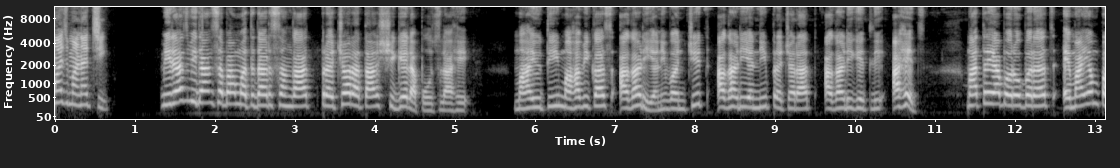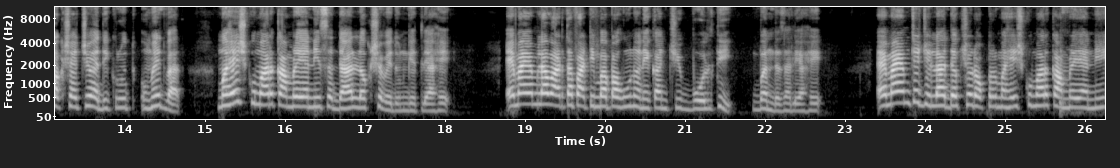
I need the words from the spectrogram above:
मनाची. मिरज विधानसभा मतदारसंघात प्रचार आता शिगेला पोहोचला आहे. महायुती महाविकास आघाडी आणि वंचित आघाडी यांनी प्रचारात आघाडी घेतली आहेच. मात्र याबरोबरच एम आय एम पक्षाचे अधिकृत उमेदवार महेश कुमार कांबळे यांनी सध्या लक्ष वेधून घेतले आहे. एम आय एमला वाढता पाठिंबा पाहून अनेकांची बोलती बंद झाली आहे. एम आय एमचे जिल्हाध्यक्ष डॉक्टर महेश कुमार कांबळे यांनी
